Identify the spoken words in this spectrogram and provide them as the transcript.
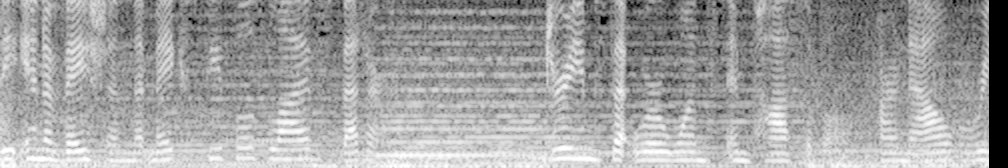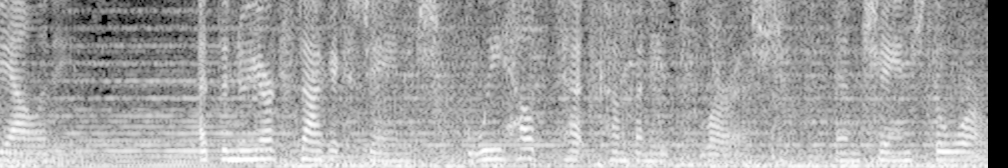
The innovation that makes people's lives better. Dreams that were once impossible are now realities. At the New York Stock Exchange, we help tech companies flourish and change the world.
